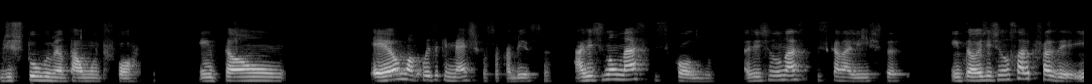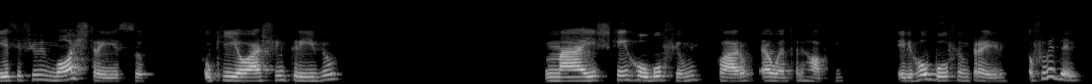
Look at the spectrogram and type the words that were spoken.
distúrbio mental muito forte. Então, é uma coisa que mexe com a sua cabeça. A gente não nasce psicólogo, a gente não nasce psicanalista, então a gente não sabe o que fazer. E esse filme mostra isso, o que eu acho incrível. Mas quem roubou o filme, claro, é o Anthony Hopkins. Ele roubou o filme para ele. O filme é dele.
